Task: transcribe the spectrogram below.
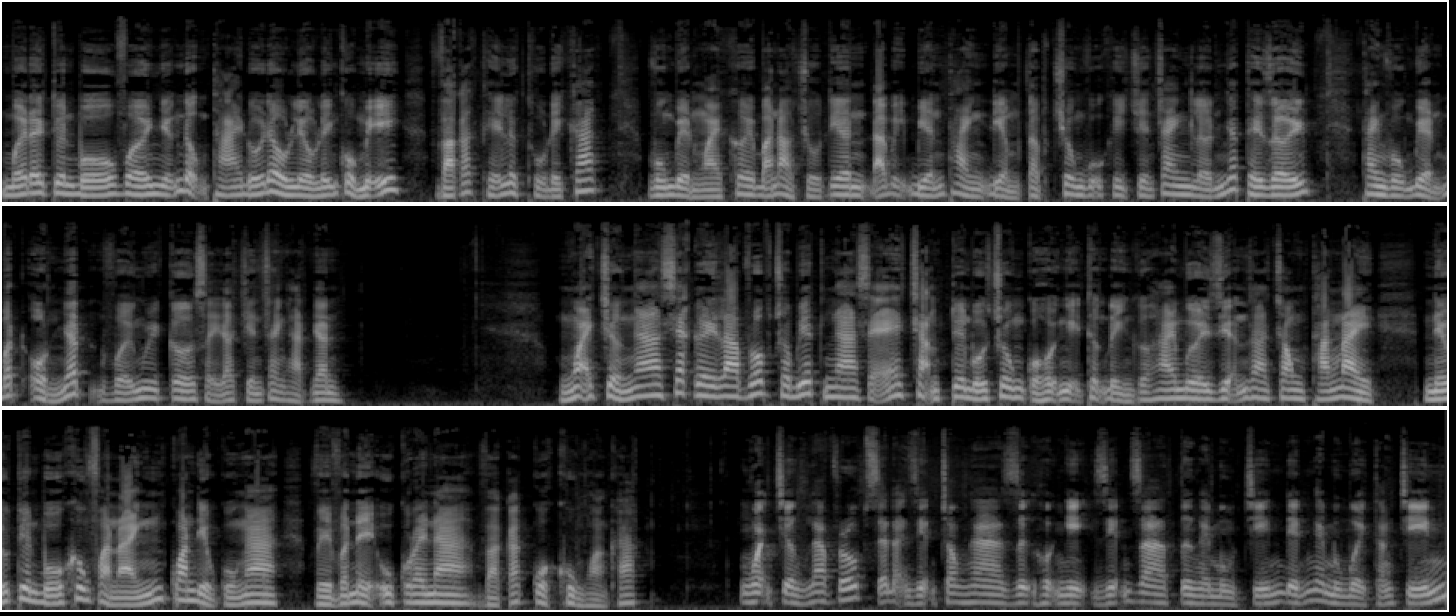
mới đây tuyên bố với những động thái đối đầu liều lĩnh của Mỹ và các thế lực thù địch khác, vùng biển ngoài khơi bán đảo Triều Tiên đã bị biến thành điểm tập trung vũ khí chiến tranh lớn nhất thế giới, thành vùng biển bất ổn nhất với nguy cơ xảy ra chiến tranh hạt nhân. Ngoại trưởng Nga Sergei Lavrov cho biết Nga sẽ chặn tuyên bố chung của hội nghị thượng đỉnh G20 diễn ra trong tháng này nếu tuyên bố không phản ánh quan điểm của Nga về vấn đề Ukraine và các cuộc khủng hoảng khác. Ngoại trưởng Lavrov sẽ đại diện cho Nga dự hội nghị diễn ra từ ngày 9 đến ngày 10 tháng 9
